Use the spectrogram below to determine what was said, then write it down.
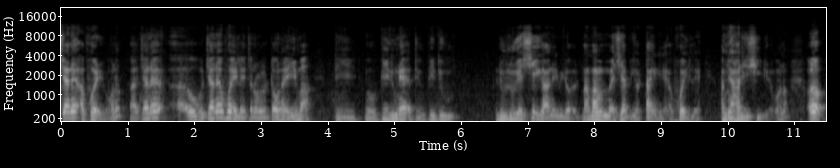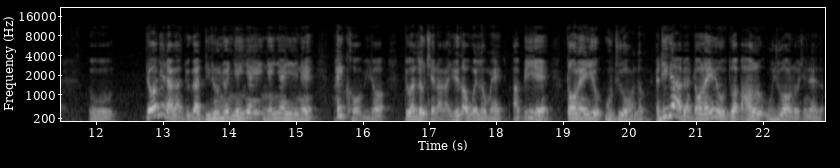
ကျန်တဲ့အဖွဲ့တွေပေါ့နော်အဲကျန်တဲ့ဟိုကျန်တဲ့အဖွဲ့တွေလည်းကျွန်တော်တို့တော်လှန်ရေးမှာဒီဟိုပြည်သူနဲ့အတူပြည်သူလူလူရဲ့ရှေ့ကနေပြီးတော့မမမမရက်ပြီးတော့တိုက်နေတဲ့အဖွဲ့တွေလည်းအများကြီးရှိတယ်ပေါ့နော်အဲ့တော့ဟို ပြောချင်တာကသူကဒီလိုမျိုးငိမ့်ငိမ့်ငိမ့်ငိမ့်ရေးနဲ့ဖိတ်ခေါ်ပြီးတော့သူကလှုပ်ချင်တာကရွေးကောက်ပွဲလုပ်မယ်အပြီးရင်တော်လန်ရေးကိုဦးကျူအောင်လုပ်မယ်အဓိကကဗျတော်လန်ရေးကိုသူကဘာလို့ဦးကျူအောင်လုပ်ချင်လဲဆို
